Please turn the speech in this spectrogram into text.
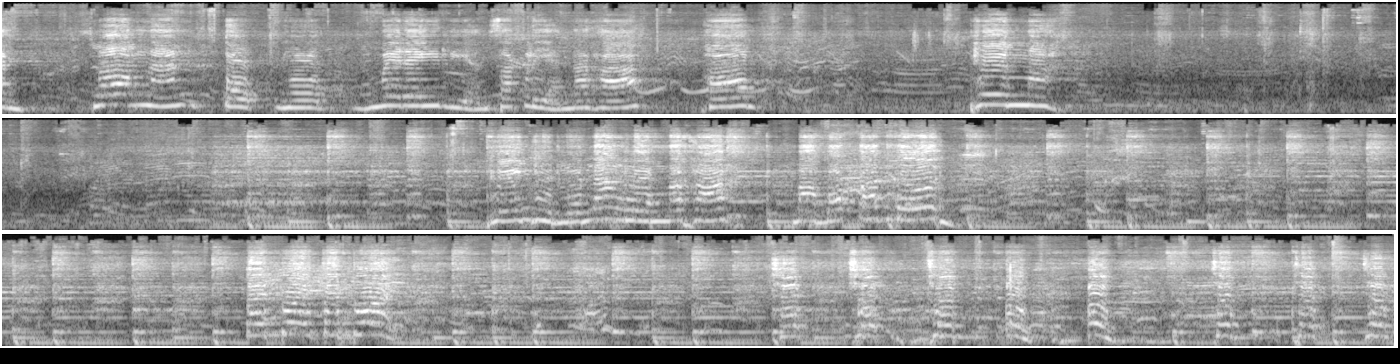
งนอกนั้นตกหมดไม่ได้เหรียญสักเหรียญนะคะพร้อมเพลงมา นั่งลงนะคะ มาบ๊อบตันเดินเต้นด้วยเต้นด้วยชบชบชบเออเออชบชบชบ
